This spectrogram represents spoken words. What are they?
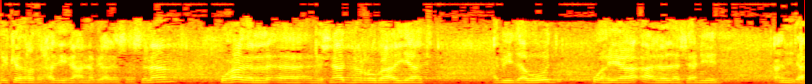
بكثرة الحديث عن النبي عليه الصلاة والسلام. وهذا آه، الإسناد من رباعيات أبي داود وهي أعلى الأسانيد عنده.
